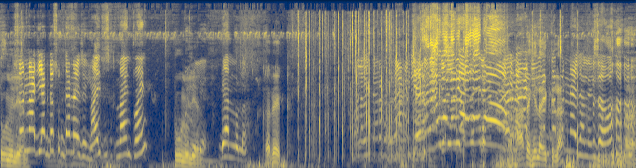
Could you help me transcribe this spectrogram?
टू मिलियन माझी एकदा सुद्धा नाही झाली. नाईन पॉईंट टू मिलियन ब्याण्णव ला. करेक्ट आता हिला एकटीला? हा.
